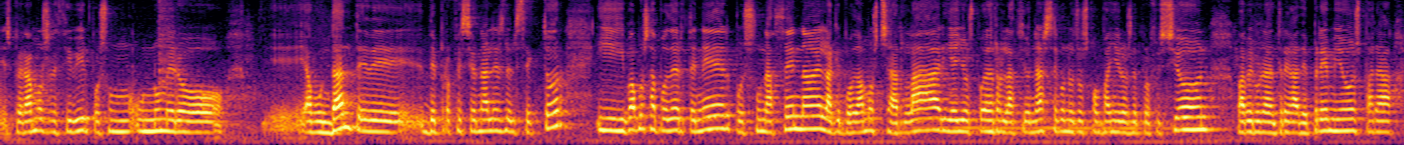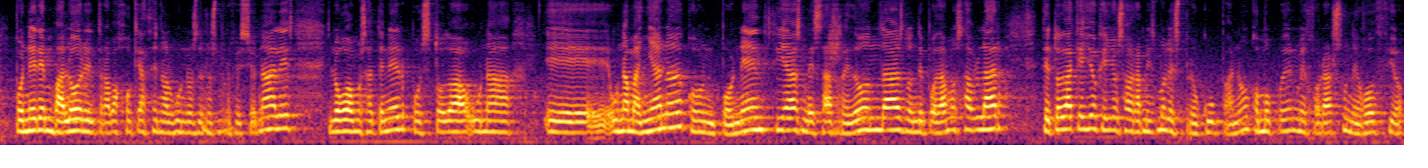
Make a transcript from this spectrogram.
esperamos recibir pues, un número eh, abundante de, profesionales del sector y vamos a poder tener pues, una cena en la que podamos charlar y ellos pueden relacionarse con otros compañeros de profesión, va a haber una entrega de premios para poner en valor el trabajo que hacen algunos de los profesionales. Luego vamos a tener pues, toda una, eh, una mañana con ponencias, mesas redondas, donde podamos hablar de todo aquello que ellos ahora mismo les preocupa, ¿no? cómo pueden mejorar su negocio,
